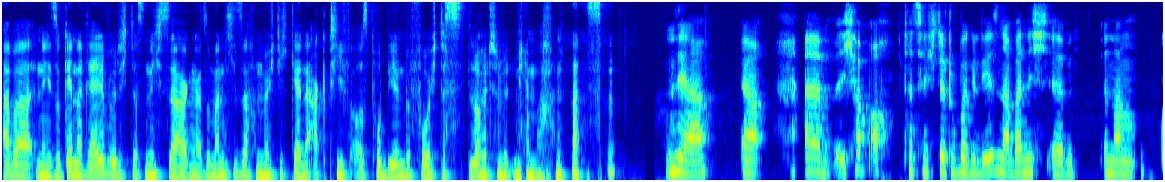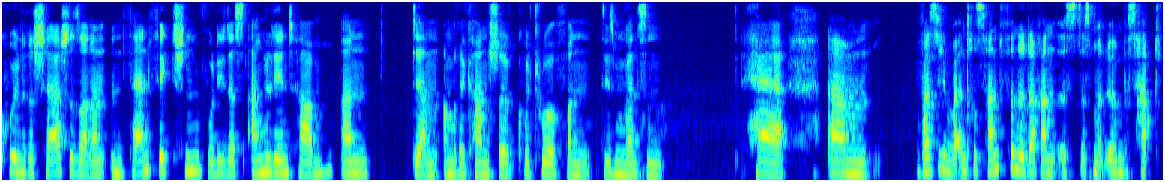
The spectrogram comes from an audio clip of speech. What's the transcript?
Aber nee, so generell würde ich das nicht sagen. Also manche Sachen möchte ich gerne aktiv ausprobieren, bevor ich das Leute mit mir machen lasse. Ja, ja. Ähm, ich habe auch tatsächlich darüber gelesen, aber nicht ähm, in einer coolen Recherche, sondern in Fanfiction, wo die das angelehnt haben an der amerikanische Kultur von diesem ganzen Hä. Ähm, was ich aber interessant finde daran ist, dass man irgendwas hat,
